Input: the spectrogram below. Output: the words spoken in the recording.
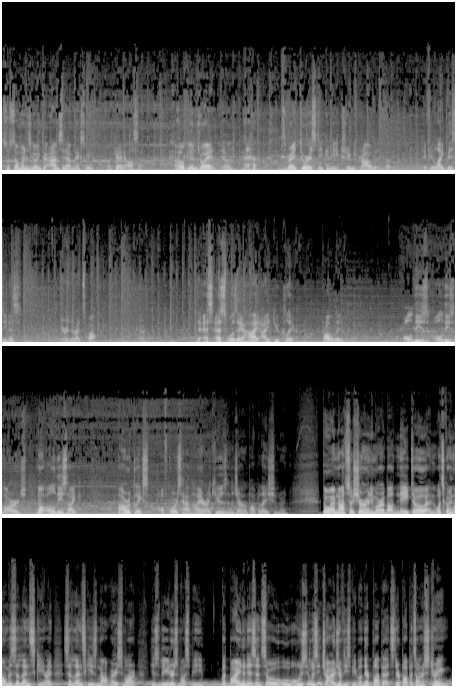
So someone is going to Amsterdam next week. Okay, awesome. I hope you enjoy it. You know, it's very touristy, can be extremely crowded, but if you like busyness, you're in the right spot. The SS was a high IQ clique, probably. All these, all these large, no, all these like power cliques, of course, have higher IQs than the general population, right? Though I'm not so sure anymore about NATO and what's going on with Zelensky, right? Zelensky is not very smart. His leaders must be, but Biden isn't. So who's, who's in charge of these people? They're puppets. They're puppets on a string.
